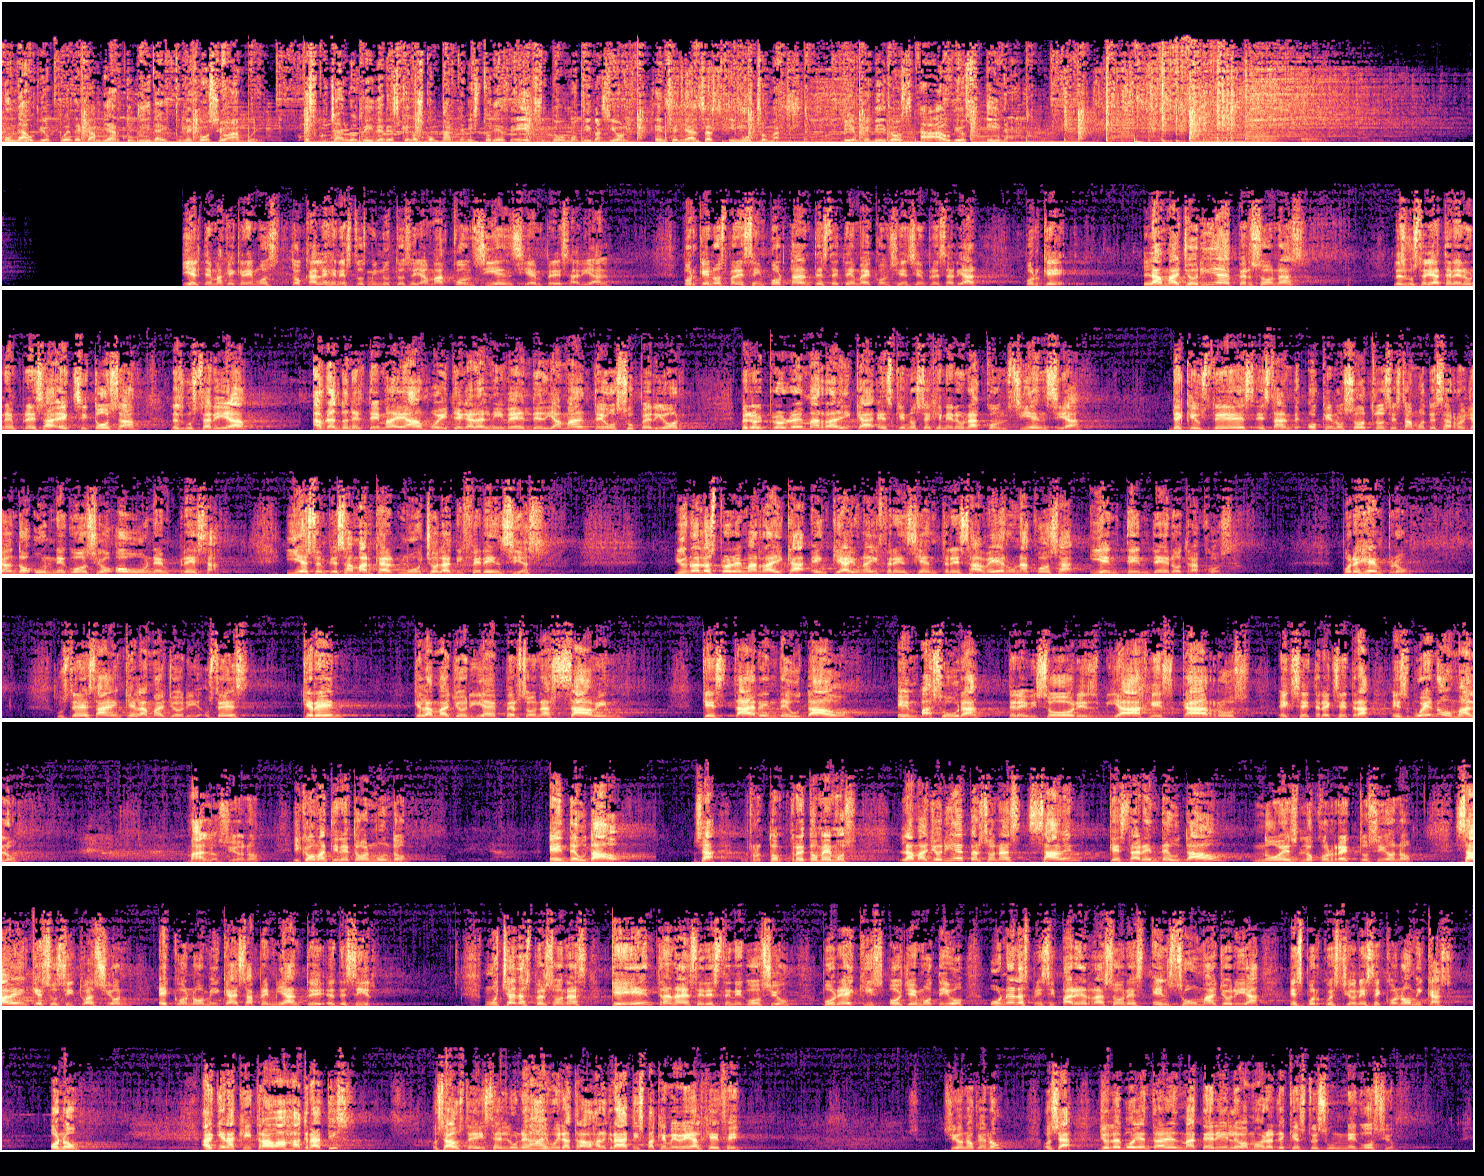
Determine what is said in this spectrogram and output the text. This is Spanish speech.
Un audio puede cambiar tu vida y tu negocio Amway. Escucha a los líderes que nos comparten historias de éxito, motivación, enseñanzas y mucho más. Bienvenidos a Audios INA. Y el tema que queremos tocarles en estos minutos se llama conciencia empresarial. ¿Por qué nos parece importante este tema de conciencia empresarial? Porque la mayoría de personas les gustaría tener una empresa exitosa, les gustaría, hablando en el tema de Amway, llegar al nivel de diamante o superior, pero el problema radica es que no se genera una conciencia de que ustedes están o que nosotros estamos desarrollando un negocio o una empresa. Y eso empieza a marcar mucho las diferencias. Y uno de los problemas radica en que hay una diferencia entre saber una cosa y entender otra cosa. Por ejemplo, ustedes saben que la mayoría, ustedes creen que la mayoría de personas saben que estar endeudado en basura, televisores, viajes, carros, etcétera, etcétera, ¿es bueno o malo? Malo, ¿sí o no? ¿Y cómo mantiene todo el mundo? Endeudado. O sea, retomemos. La mayoría de personas saben que estar endeudado no es lo correcto, ¿sí o no? Saben que su situación económica es apremiante, es decir, Muchas de las personas que entran a hacer este negocio por X o Y motivo, una de las principales razones en su mayoría es por cuestiones económicas, ¿o no? ¿Alguien aquí trabaja gratis? O sea, usted dice el lunes, ay, voy a ir a trabajar gratis para que me vea el jefe. ¿Sí o no que no? O sea, yo les voy a entrar en materia y le vamos a hablar de que esto es un negocio.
